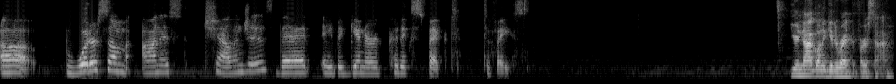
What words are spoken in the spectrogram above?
uh, what are some honest challenges that a beginner could expect to face? You're not going to get it right the first time.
